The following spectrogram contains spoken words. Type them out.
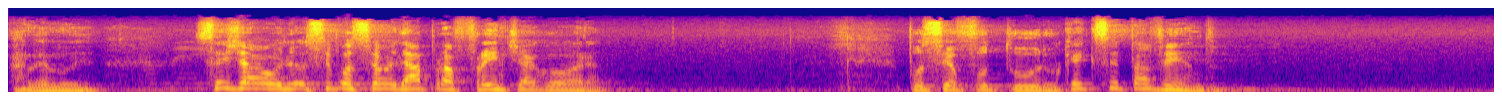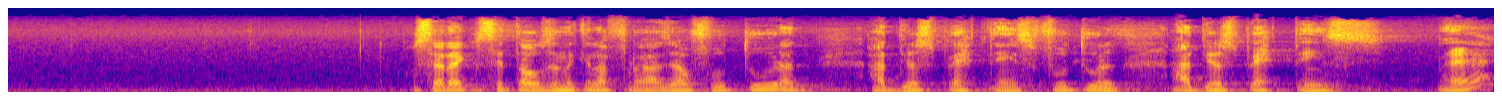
Aleluia. Você já olhou, se você olhar para frente agora, para o seu futuro, o que é que você está vendo? Ou será que você está usando aquela frase? É o futuro a Deus pertence, o futuro a Deus pertence. É?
